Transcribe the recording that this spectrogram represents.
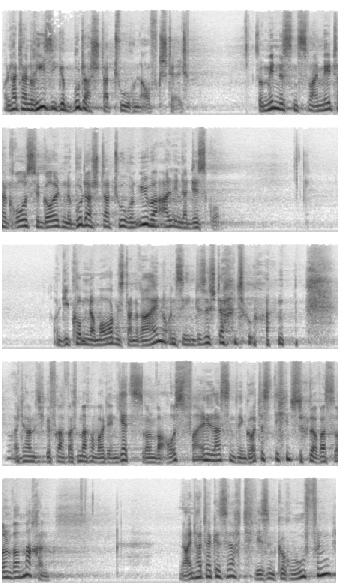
und hat dann riesige Buddha-Statuen aufgestellt. So mindestens zwei Meter große goldene Buddha-Statuen überall in der Disco. Und die kommen da morgens dann rein und sehen diese Statuen und haben sich gefragt, was machen wir denn jetzt? Sollen wir ausfallen lassen, den Gottesdienst, oder was sollen wir machen? Nein, hat er gesagt, wir sind gerufen,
